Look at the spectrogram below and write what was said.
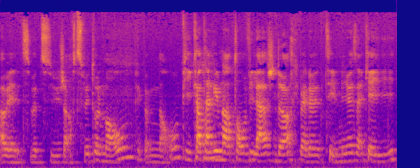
Ah ben, tu vas-tu, genre, tuer tout le monde? Puis comme non. Puis quand t'arrives dans ton village d'orc, ben là, t'es mieux accueilli.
